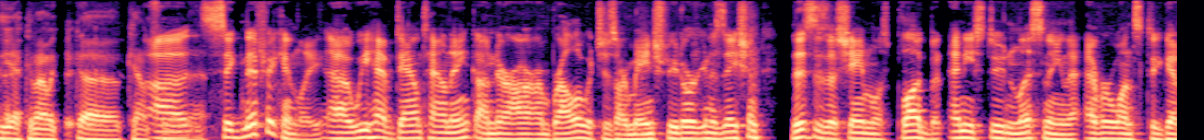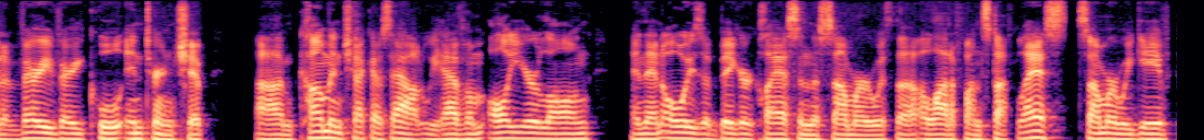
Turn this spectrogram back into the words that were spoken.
the economic uh, council Uh, significantly. Uh, we have Downtown Inc. under our umbrella, which is our Main Street organization. This is a shameless plug, but any student listening that ever wants to get a very, very cool internship, um, come and check us out. We have them all year long, and then always a bigger class in the summer with uh, a lot of fun stuff. Last summer, we gave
